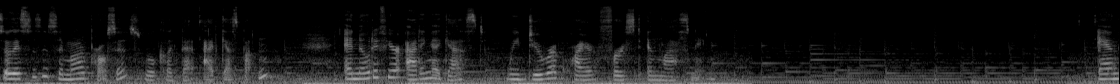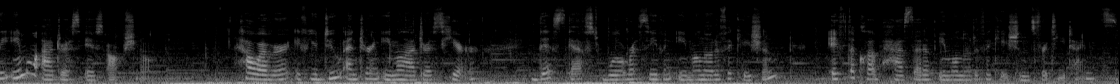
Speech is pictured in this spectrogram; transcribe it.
So this is a similar process. We'll click that add guest button. And note if you're adding a guest, we do require first and last name. And the email address is optional. However, if you do enter an email address here, this guest will receive an email notification if the club has set up email notifications for tee times.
